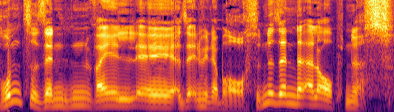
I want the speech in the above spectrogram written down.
rumzusenden, weil, äh, also entweder brauchst du eine Sendeerlaubnis,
